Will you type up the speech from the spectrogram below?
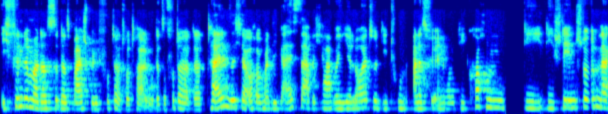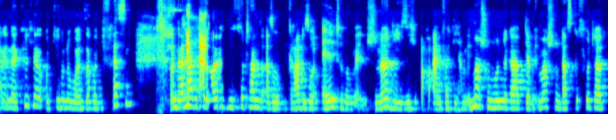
ich finde immer das, das Beispiel Futter total gut. Also Futter, da teilen sich ja auch immer die Geister, aber ich habe hier Leute, die tun alles für ihren Hund, die kochen, die, die stehen stundenlang in der Küche und die Hunde wollen es aber nicht fressen. Und dann habe ich Leute, die füttern, also gerade so ältere Menschen, ne, die sich auch einfach, die haben immer schon Hunde gehabt, die haben immer schon das gefüttert,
